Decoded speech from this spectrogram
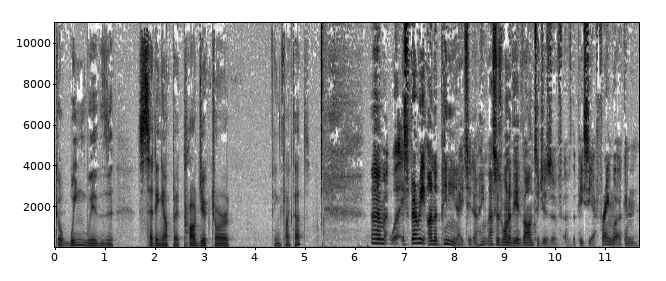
going with setting up a project or things like that? Um, well, it's very unopinionated. I think that's just one of the advantages of, of the PCF framework, and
